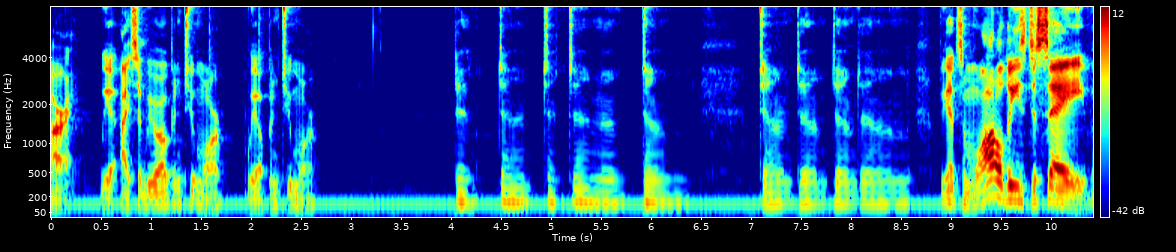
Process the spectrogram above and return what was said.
Alright, we I said we were open two more. We opened two more. Dun, dun, dun, dun, dun, dun. Dun, dun, dun. We got some Waddle Dees to save.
